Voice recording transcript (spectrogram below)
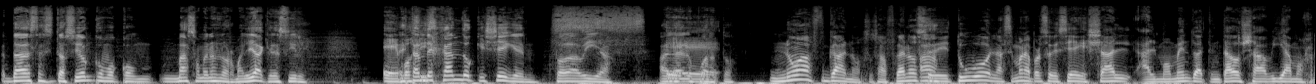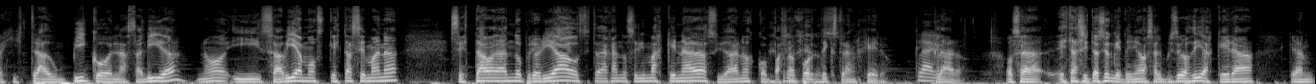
dada esa situación como con más o menos normalidad, quiere decir, Eh, están dejando que lleguen todavía al Eh, aeropuerto. No afganos, o sea, afganos Ah. se detuvo en la semana, por eso decía que ya al, al momento de atentado ya habíamos registrado un pico en la salida, ¿no? Y sabíamos que esta semana se estaba dando prioridad o se está dejando salir más que nada ciudadanos con pasaporte extranjero. Claro. Claro. O sea, esta situación que teníamos al principio de los días, que era que eran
